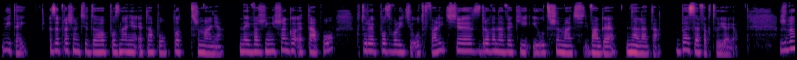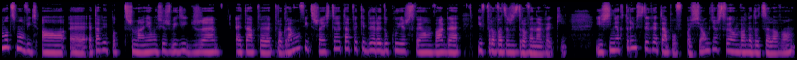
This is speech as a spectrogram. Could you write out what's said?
Witaj. Zapraszam Cię do poznania etapu podtrzymania. Najważniejszego etapu, który pozwoli Ci utrwalić zdrowe nawyki i utrzymać wagę na lata, bez efektu jojo. Żeby móc mówić o e, etapie podtrzymania, musisz wiedzieć, że etapy programu Fit6 to etapy, kiedy redukujesz swoją wagę i wprowadzasz zdrowe nawyki. Jeśli na którymś z tych etapów osiągniesz swoją wagę docelową,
